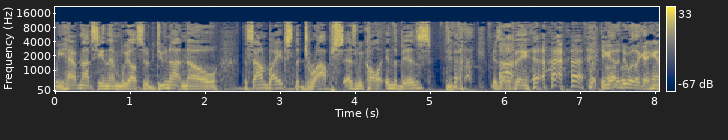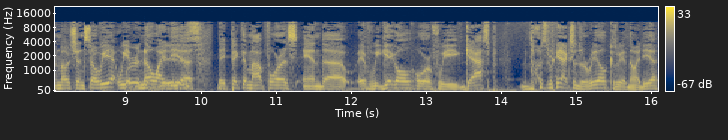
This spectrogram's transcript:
We have not seen them. We also do not know the sound bites, the drops, as we call it in the biz. Is that a thing? you got to do it with like a hand motion. So we we We're have no the idea. They picked them out for us, and uh, if we giggle or if we gasp, those reactions are real because we have no idea.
